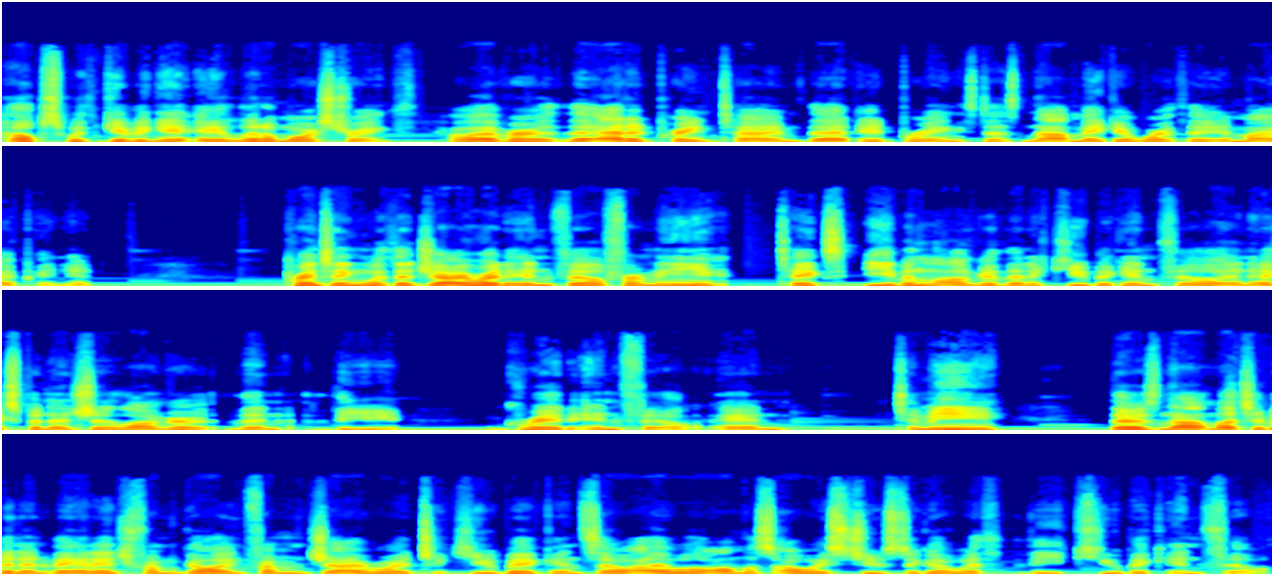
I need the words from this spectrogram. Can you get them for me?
helps with giving it a little more strength. However, the added print time that it brings does not make it worth it, in my opinion. Printing with a gyroid infill for me takes even longer than a cubic infill and exponentially longer than the grid infill. And to me, there's not much of an advantage from going from gyroid to cubic, and so I will almost always choose to go with the cubic infill.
